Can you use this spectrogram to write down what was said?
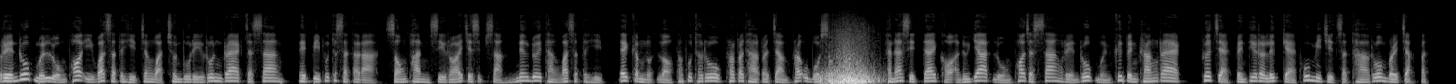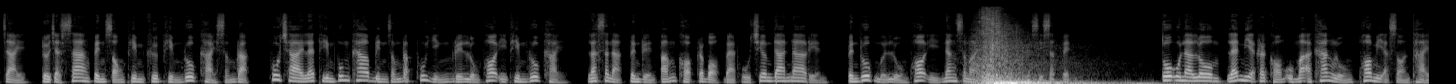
เหรียญรูปเหมือนหลวงพ่ออีวัดสัตหีบจังหวัดชลบุรีรุ่นแรกจะสร้างในปีพุทธศักราช 2473 เนื่องด้วยทางวัดสัตหีบได้กำหนดหล่อพระพุทธรูปพระประธานประจำพระอุโบสถคณะสิทธิ์ได้ขออนุญาตหลวงพ่อจะสร้างเหรียญรูปเหมือนขึ้นเป็นครั้งแรก เพื่อแจกเป็นที่ระลึกแก่ผู้มีจิตศรัทธาร่วมบริจาคปัจจัย โดยจะสร้างเป็นสองพิมพ์คือพิมพ์รูปไข่สำหรับ ผู้ชายและพิมพ์พุ่งข้าวบินสำหรับผู้หญิงเหรียญหลวงพ่ออีพิมพ์รูปไข่ลักษณะเป็นเหรียญปั๊มขอบกระบอกแบบหูเชื่อมด้านหน้าเหรียญเป็นรูปเหมือนหลวงพ่ออีนั่งสมาธิหรือศีรษะเป็น ตัวอุณาโลมและมีอักขระของอุมาอาข้างหลวงพ่อมีอักษรไทย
